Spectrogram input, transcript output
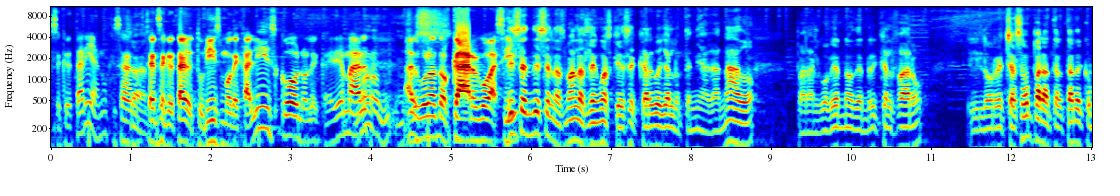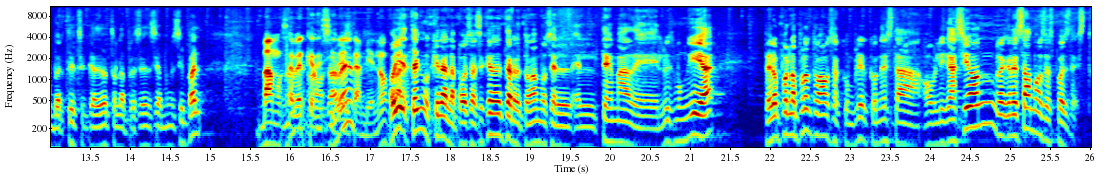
secretaría, ¿no? Quizás ser secretario de Turismo de Jalisco, no le caería mal. Algún otro cargo así. Dicen, dicen las malas lenguas que ese cargo ya lo tenía ganado para el gobierno de Enrique Alfaro y lo rechazó para tratar de convertirse en candidato a la presidencia municipal. Vamos a ver qué decide también, ¿no? Oye, tengo que ir a la pausa, así que ahorita retomamos el, el tema de Luis Munguía, pero por lo pronto vamos a cumplir con esta obligación. Regresamos después de esto.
